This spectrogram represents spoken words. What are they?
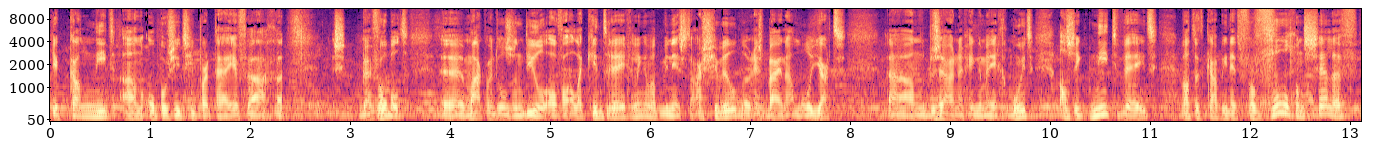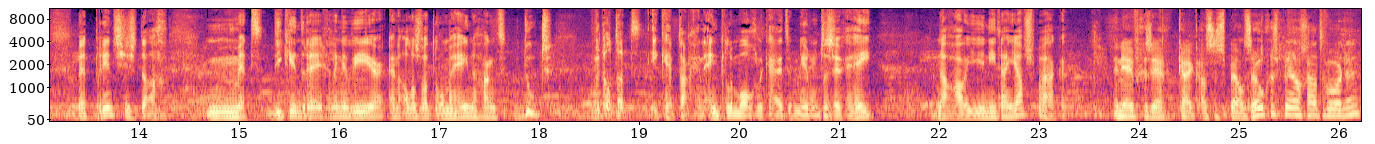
Je kan niet aan oppositiepartijen vragen, bijvoorbeeld, eh, maak met ons een deal over alle kindregelingen, wat minister Asje wil. Er is bijna een miljard aan bezuinigingen mee gemoeid. Als ik niet weet wat het kabinet vervolgens zelf met Prinsjesdag, met die kindregelingen weer en alles wat er omheen hangt, doet. Ik, bedoel, dat, ik heb daar geen enkele mogelijkheid meer om te zeggen, hey, nou hou je je niet aan je afspraken. En die heeft gezegd, kijk, als het spel zo gespeeld gaat worden...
